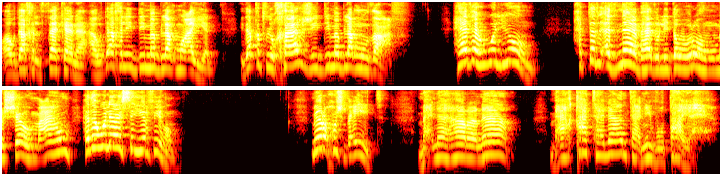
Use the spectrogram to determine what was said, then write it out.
أو داخل الثكنة أو داخل يدي مبلغ معين. إذا له خارج يدي مبلغ مضاعف. هذا هو اليوم. حتى الأذناب هذو اللي دوروهم ومشاوهم معاهم هذا هو اللي يسير فيهم. ما يروحوش بعيد. معناها رانا مع قتلة نتاع نيفو طايح.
